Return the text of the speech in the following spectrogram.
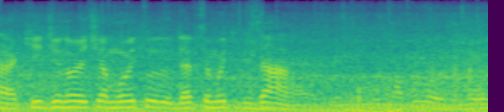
Cara, aqui de noite é muito. Deve ser muito bizarro. Cabuloso, viu?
